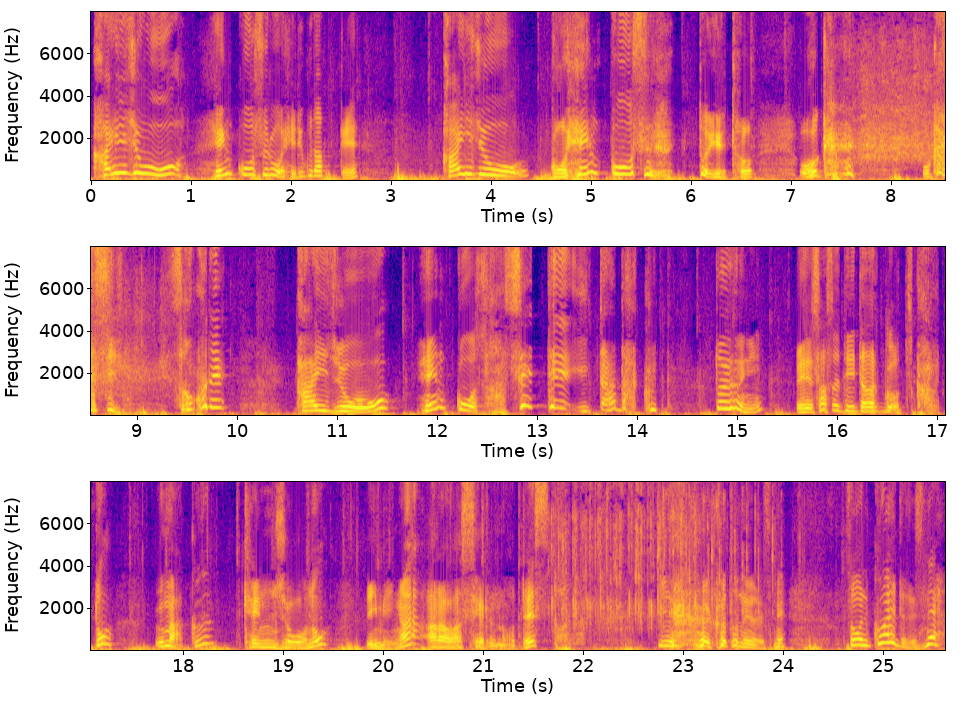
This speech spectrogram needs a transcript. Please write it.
会場を変更するをへりくだって、会場をご変更するというと、おか、おかしい。そこで会場を変更させていただくというふうに、えー、させていただくを使うと、うまく謙譲の意味が表せるのですということのようですね。そこに加えてですね、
